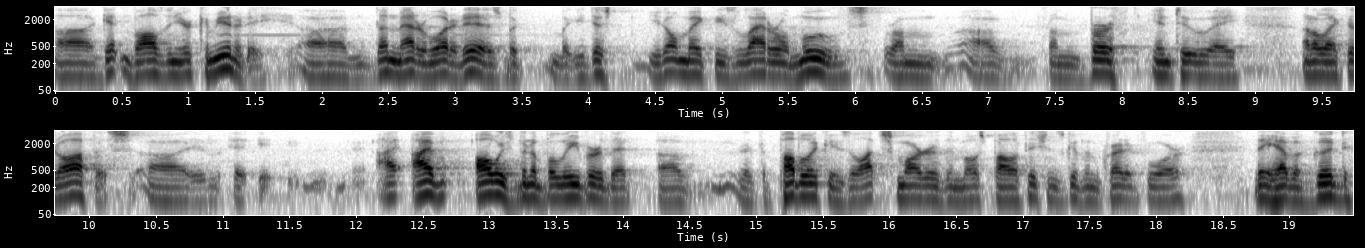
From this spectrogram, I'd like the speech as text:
uh, get involved in your community. Uh, doesn't matter what it is, but, but you just you don't make these lateral moves from, uh, from birth into a, an elected office. Uh, it, it, I, have always been a believer that, uh, that the public is a lot smarter than most politicians give them credit for. They have a good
